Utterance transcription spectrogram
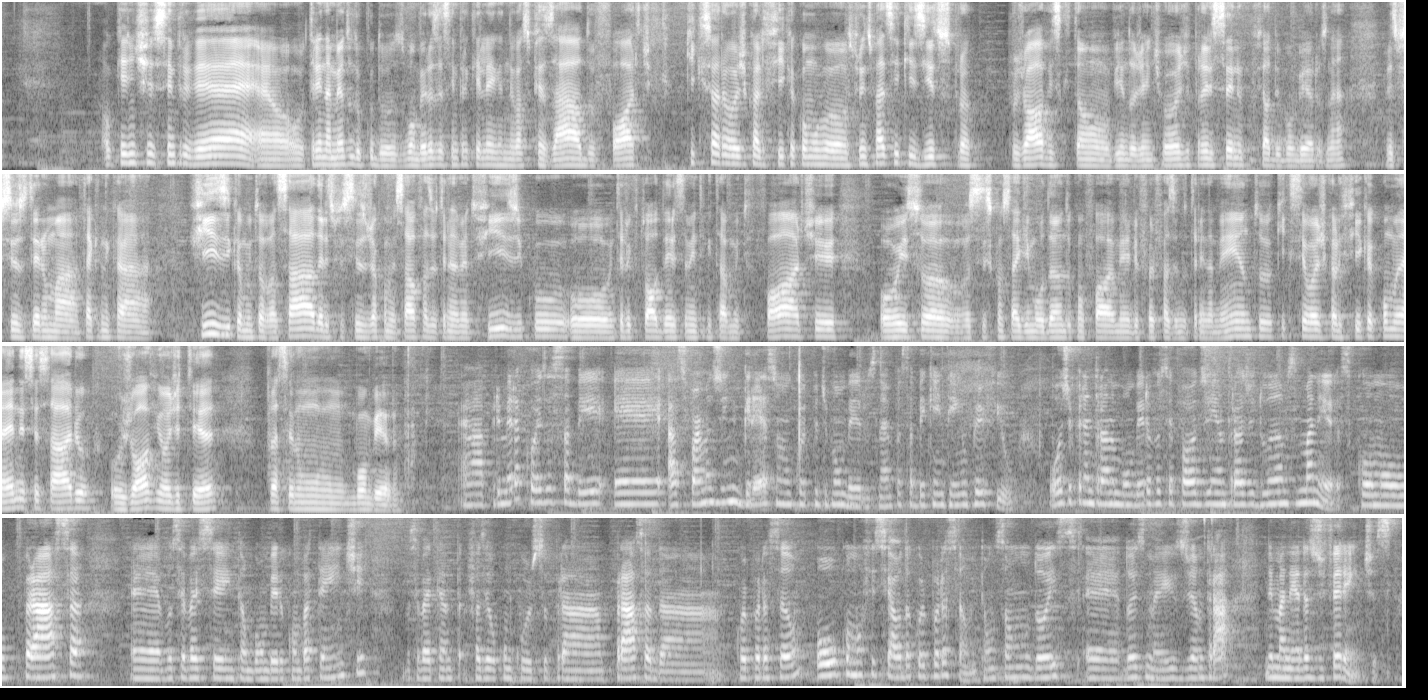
O que a gente sempre vê é, é o treinamento do, dos bombeiros é sempre aquele negócio pesado, forte. O que, que a senhora hoje qualifica como os principais requisitos para os jovens que estão vindo a gente hoje para eles serem oficial de bombeiros, né? Eles precisam ter uma técnica física muito avançada, eles precisam já começar a fazer o treinamento físico, o intelectual deles também tem que estar muito forte, ou isso vocês conseguem ir moldando conforme ele for fazendo o treinamento? O que, que você hoje qualifica como é necessário o jovem hoje ter para ser um bombeiro? A primeira coisa a saber é as formas de ingresso no corpo de bombeiros, né? Para saber quem tem o perfil. Hoje, para entrar no bombeiro, você pode entrar de duas maneiras, como praça é, você vai ser então bombeiro combatente, você vai tentar fazer o concurso para praça da corporação ou como oficial da corporação. Então são dois, é, dois meios de entrar de maneiras diferentes.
